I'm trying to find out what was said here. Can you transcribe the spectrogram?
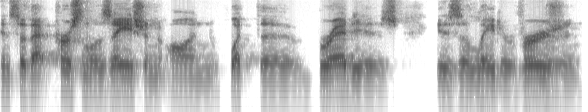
And so that personalization on what the bread is is a later version.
